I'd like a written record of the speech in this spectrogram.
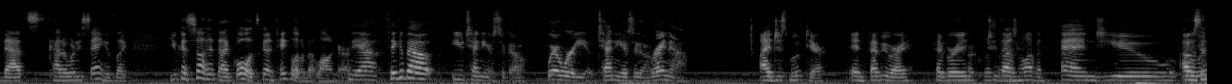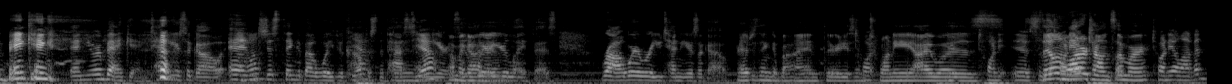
that's kind of what he's saying. Is like you can still hit that goal. It's gonna take a little bit longer. Yeah. Think about you ten years ago. Where were you ten years ago? Right now. I just moved here in February, February Fuck was I? 2011. And you. I was in banking. and you were in banking 10 years ago and Uh-huh. just think about what you've accomplished in the past 10 Yeah. years Oh my and God, where yeah. your life is Rah, where were you 10 years ago I have to think about. I in 30s. I'm Twen- 20. I was 20 this is still in 20 Watertown somewhere, 2011.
